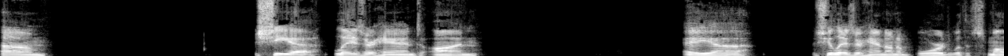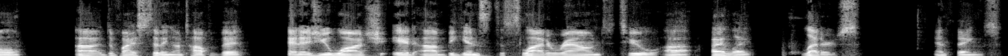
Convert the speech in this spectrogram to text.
um she uh, lays her hand on a uh, she lays her hand on a board with a small uh, device sitting on top of it and as you watch it uh, begins to slide around to uh, highlight letters and things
